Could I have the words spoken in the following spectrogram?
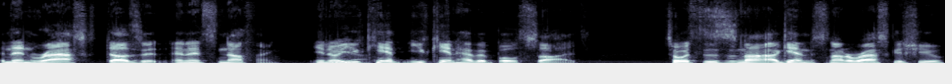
and then Rask does it and it's nothing. You know, Yeah. you can't you can't have it both sides. So it's this is not again, it's not a Rask issue.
